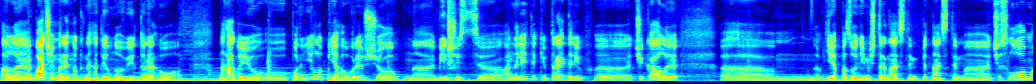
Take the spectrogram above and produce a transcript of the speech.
Але бачимо, ринок негативно відреагував. Нагадую, у понеділок я говорив, що е, більшість е, аналітиків, трейдерів е, чекали е, в діапазоні між 13 і 15 е, числом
